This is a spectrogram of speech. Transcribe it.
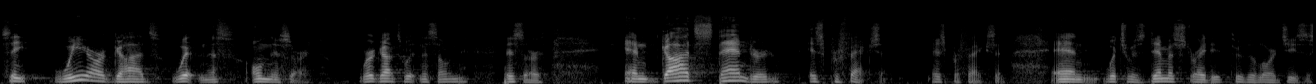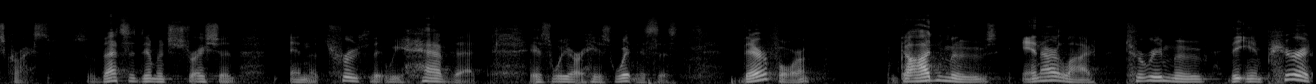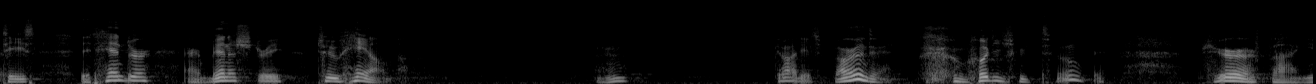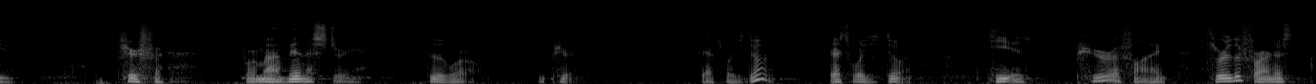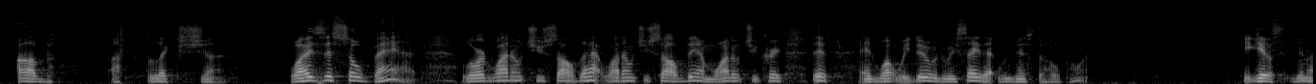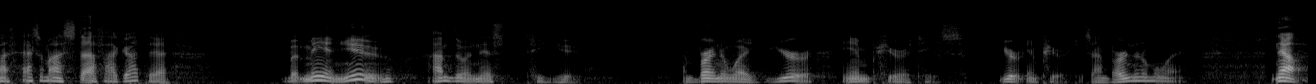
See, we are God's witness on this earth. We're God's witness on this earth. And God's standard is perfection. Is perfection. And which was demonstrated through the Lord Jesus Christ. So that's a demonstration and the truth that we have that is we are his witnesses. Therefore, God moves in our life to remove the impurities that hinder our ministry to him. Hmm? God is burning. what are you doing? Purifying you. Purify for my ministry to the world. Pure. That's what he's doing. That's what he's doing. He is purifying through the furnace of affliction. Why is this so bad? Lord, why don't you solve that? Why don't you solve them? Why don't you create this? And what we do when we say that, we miss the whole point. He gives, you know, that's my stuff. I got that. But me and you, I'm doing this to you. I'm burning away your impurities. Your impurities. I'm burning them away. Now,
